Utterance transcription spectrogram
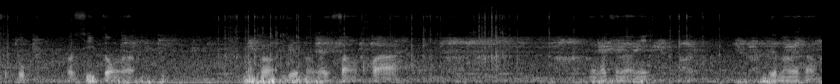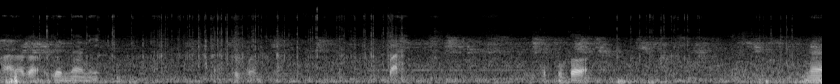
สปุ๊บพอสีตรงแล้วก็เลื่อนมาไว้ฝั่งขวาในลักษณะนี้เลื่อนมาไว้ฝั่งขวาแล้วก็เล่นหน้านี้ทุกคนไปเสร็จปุ๊บก็ หน้า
